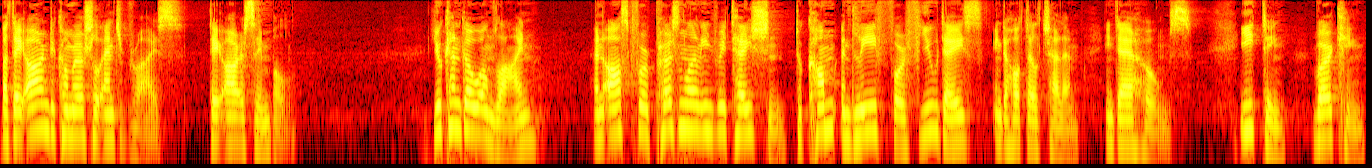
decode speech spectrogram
But they aren't a commercial enterprise. They are a symbol. You can go online and ask for a personal invitation to come and live for a few days in the Hotel Gelem, in their homes, eating, working,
